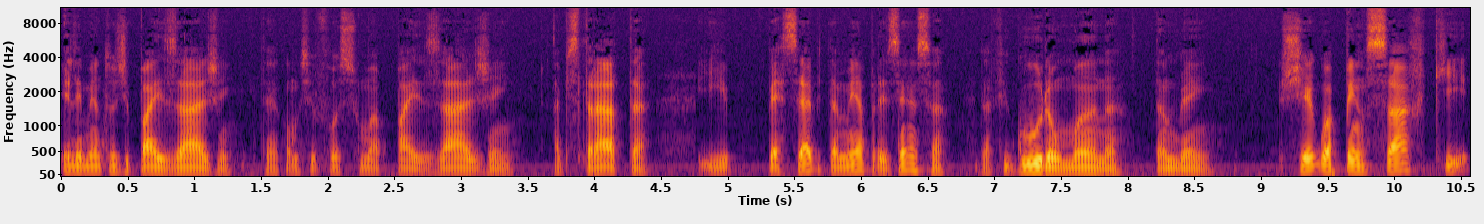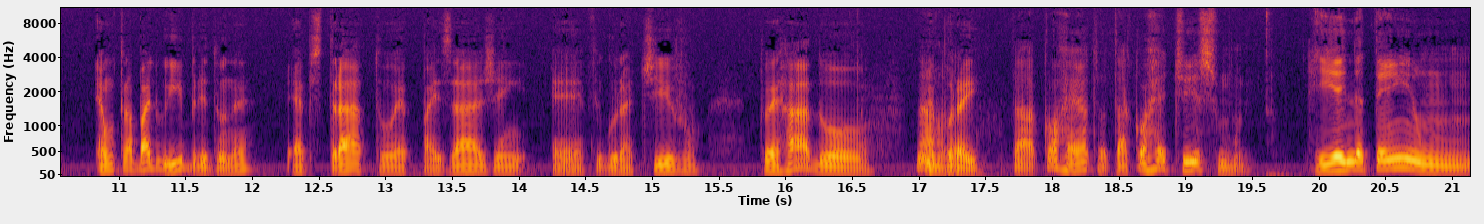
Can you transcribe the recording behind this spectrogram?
elementos de paisagem, então é como se fosse uma paisagem abstrata e percebe também a presença da figura humana também. Chego a pensar que é um trabalho híbrido, né? É abstrato, é paisagem, é figurativo. Estou errado ou Não, é por aí? Está correto, está corretíssimo. E ainda tem um,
